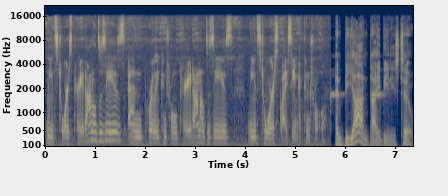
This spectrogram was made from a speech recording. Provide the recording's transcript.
leads to worse periodontal disease, and poorly controlled periodontal disease leads to worse glycemic control. And beyond diabetes, too.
